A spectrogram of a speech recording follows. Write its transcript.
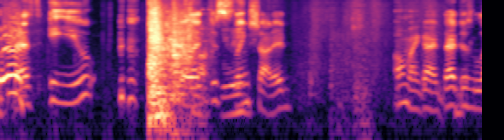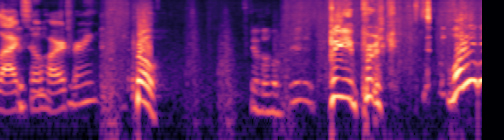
That's EU. Yo, that just slingshotted. Oh my god, that just lagged so hard for me. Bro. Be, br- what are you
